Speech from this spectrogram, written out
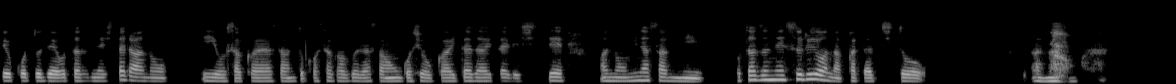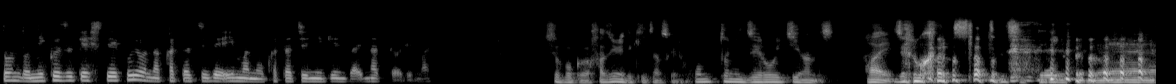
ていうことでお尋ねしたら、あの、いいお酒屋さんとか酒蔵さんをご紹介いただいたりして、あの、皆さんにお尋ねするような形と、あの、どんどん肉付けしていくような形で今の形に現在なっております。ちょっと僕初めて聞いたんですけど、本当に01なんです。はい。ゼロからスタートです。そうですよね。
